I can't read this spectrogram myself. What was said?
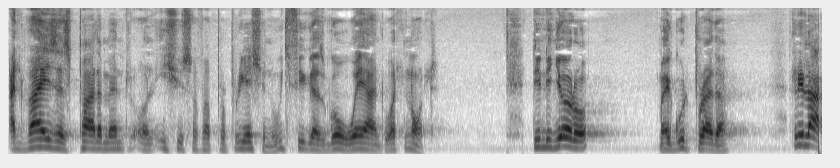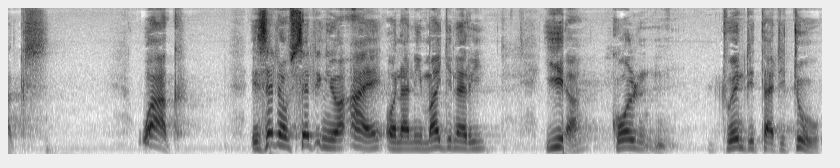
advises Parliament on issues of appropriation, which figures go where and what not. Ndindi Nyoro, my good brother, relax, work. Instead of setting your eye on an imaginary year called 2032,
